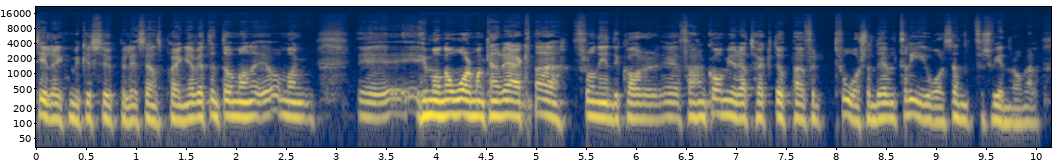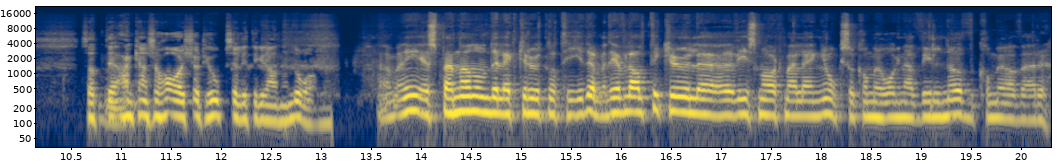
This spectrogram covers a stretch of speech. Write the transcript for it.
tillräckligt mycket superlicenspoäng. Jag vet inte om man, om man, eh, hur många år man kan räkna från Indycar, eh, för han kom ju rätt högt upp här för två år sedan, det är väl tre år, sen försvinner de väl. Så att, eh, han kanske har kört ihop sig lite grann ändå. Ja, men det är spännande om det läcker ut något tidigare, men det är väl alltid kul, eh, vi som har varit med länge också, kommer ihåg när Villeneuve kom över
